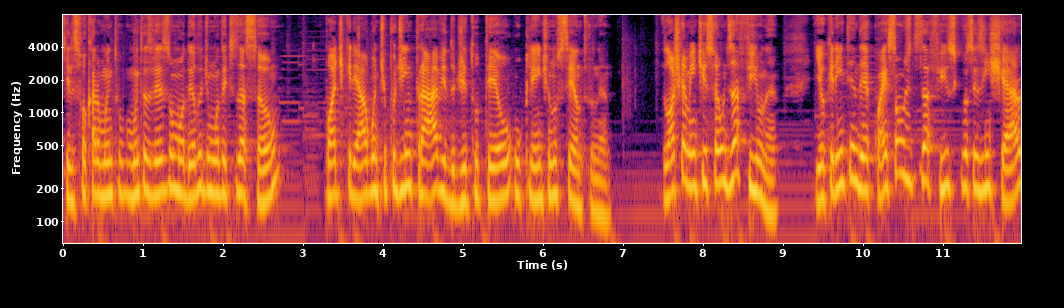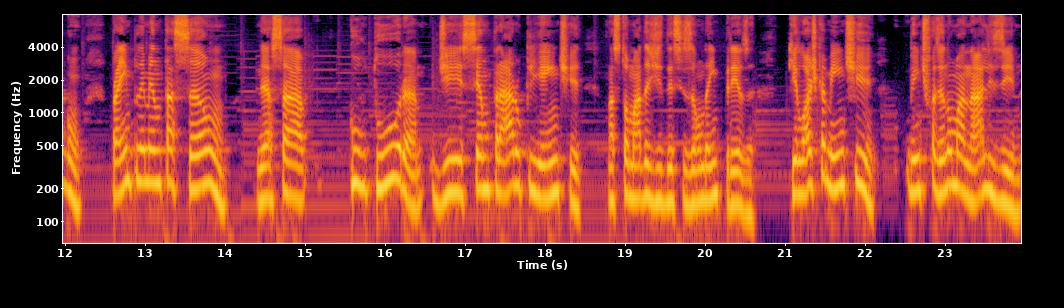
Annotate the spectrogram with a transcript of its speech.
que eles focaram muito, muitas vezes no modelo de monetização pode criar algum tipo de entrave de tu ter o cliente no centro, né? Logicamente, isso é um desafio, né? E eu queria entender quais são os desafios que vocês enxergam para a implementação dessa cultura de centrar o cliente nas tomadas de decisão da empresa. Que, logicamente, a gente fazendo uma análise,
